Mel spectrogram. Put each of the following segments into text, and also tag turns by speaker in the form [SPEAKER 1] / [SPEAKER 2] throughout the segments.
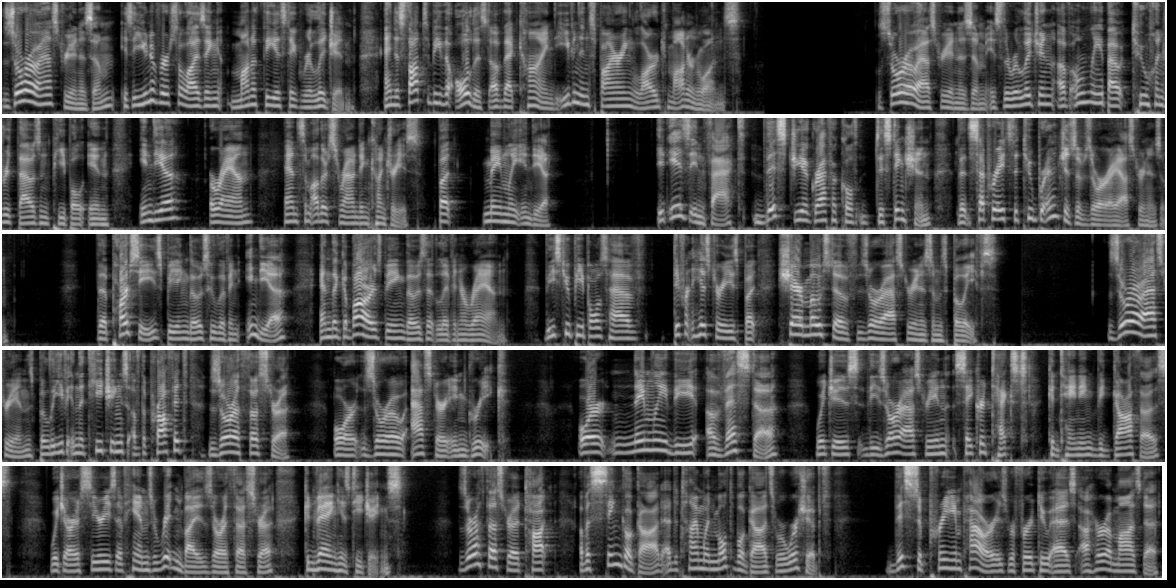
[SPEAKER 1] Zoroastrianism is a universalizing monotheistic religion, and is thought to be the oldest of that kind, even inspiring large modern ones. Zoroastrianism is the religion of only about 200,000 people in India, Iran, and some other surrounding countries, but mainly India. It is, in fact, this geographical distinction that separates the two branches of Zoroastrianism the Parsis being those who live in India, and the Gabars being those that live in Iran. These two peoples have different histories but share most of Zoroastrianism's beliefs. Zoroastrians believe in the teachings of the prophet Zarathustra, or Zoroaster in Greek, or namely the Avesta, which is the Zoroastrian sacred text containing the Gathas, which are a series of hymns written by Zarathustra conveying his teachings. Zarathustra taught of a single god at a time when multiple gods were worshipped. This supreme power is referred to as Ahura Mazda.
